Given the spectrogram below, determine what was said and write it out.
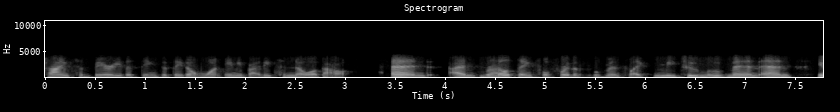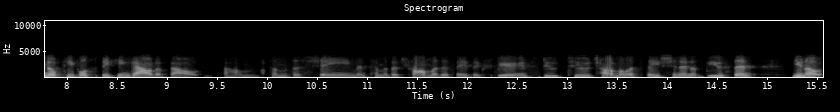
trying to bury the things that they don't want anybody to know about. And I'm right. so thankful for the movements like Me Too movement and you know people speaking out about um, some of the shame and some of the trauma that they've experienced due to child molestation and abuse, and you know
